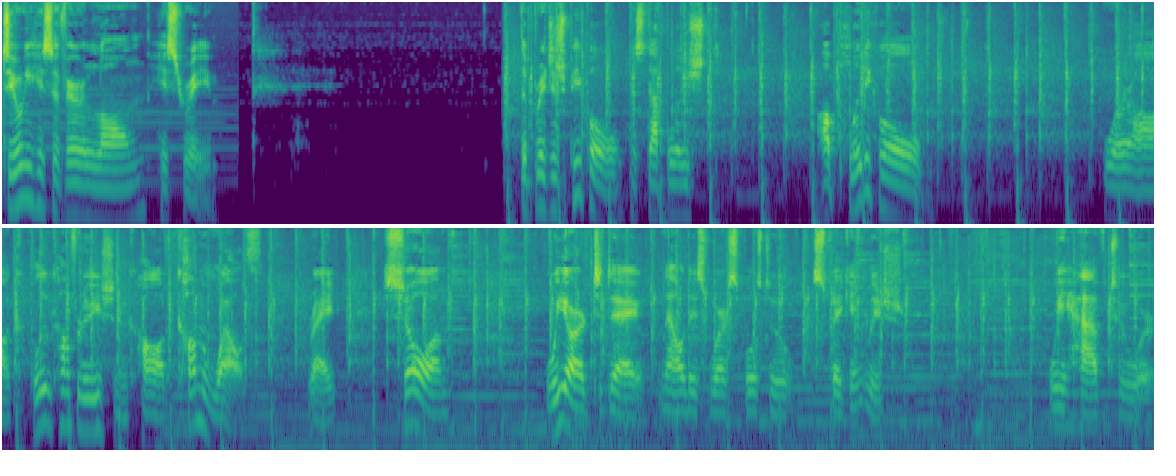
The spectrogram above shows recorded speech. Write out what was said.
during his very long history, the British people established a political or a complete confederation called Commonwealth, right? So um, we are today nowadays we're supposed to speak English. We have to, or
